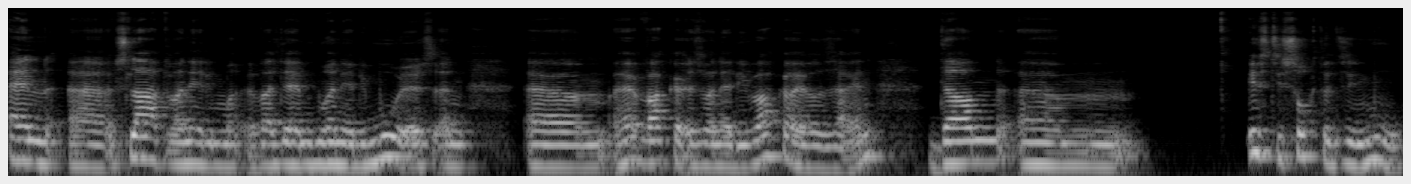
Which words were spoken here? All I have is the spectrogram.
en uh, slaapt wanneer die, wanneer die moe is en um, wakker is wanneer die wakker wil zijn, dan um, is die ochtends niet moe.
